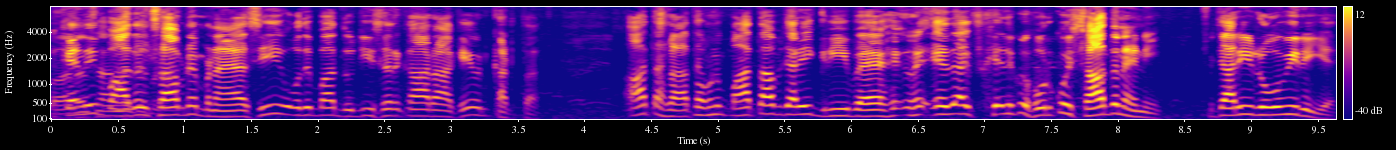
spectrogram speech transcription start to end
ਕਹਿੰਦੀ ਬਾਦਲ ਸਾਹਿਬ ਨੇ ਬਣਾਇਆ ਸੀ ਉਹਦੇ ਬਾਅਦ ਦੂਜੀ ਸਰਕਾਰ ਆ ਕੇ ਉਹਨੇ ਕੱਟਤਾ। ਆਹ ਤਾਂ ਹਾਲਾਤ ਹੈ ਹੁਣ ਮਾਤਾ ਵਿਚਾਰੀ ਗਰੀਬ ਹੈ ਇਹਦਾ ਇਹਦੇ ਕੋਈ ਹੋਰ ਕੋਈ ਸਾਧਨ ਹੈ ਨਹੀਂ। ਵਿਚਾਰੀ ਰੋ ਵੀ ਰਹੀ ਹੈ।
